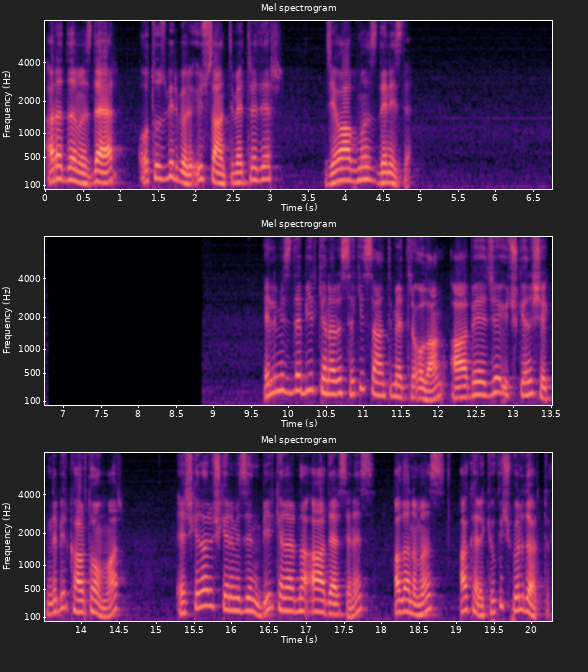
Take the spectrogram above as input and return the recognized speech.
aradığımız değer 31 bölü 3 santimetredir. Cevabımız denizde. Elimizde bir kenarı 8 santimetre olan ABC üçgeni şeklinde bir karton var. Eşkenar üçgenimizin bir kenarına A derseniz alanımız A kare kök 3 bölü 4'tür.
